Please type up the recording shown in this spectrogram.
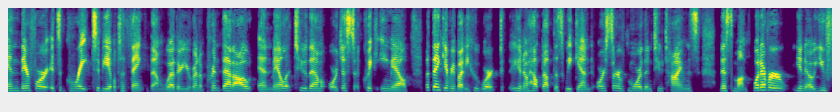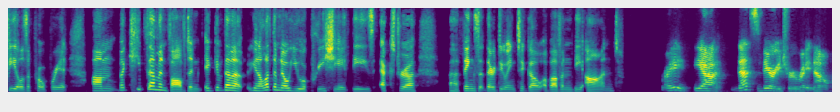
and therefore it's great to be able to thank them whether you're going to print that out and mail it to them or just a quick email. But thank everybody who worked you know helped out this weekend or served more than two times this month whatever you know you feel is appropriate. Um, but keep them involved and, give them a you know let them know you appreciate these extra uh, things that they're doing to go above and beyond. Right. Yeah that's very true right now.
